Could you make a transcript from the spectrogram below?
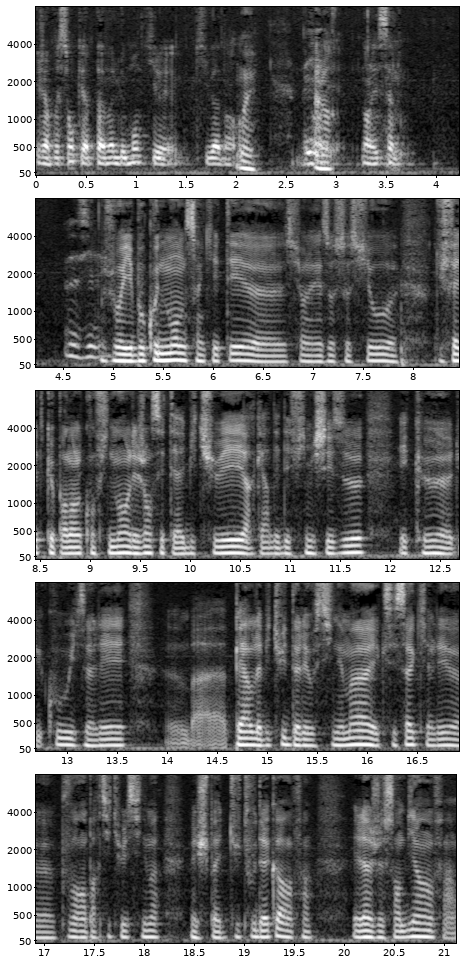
j'ai l'impression qu'il y a pas mal de monde qui, qui va dans, Ouais. Alors- dans les salles. Je voyais beaucoup de monde s'inquiéter euh, sur les réseaux sociaux euh, du fait que pendant le confinement, les gens s'étaient habitués à regarder des films chez eux et que euh, du coup, ils allaient euh, bah, perdre l'habitude d'aller au cinéma et que c'est ça qui allait euh, pouvoir en partie tuer le cinéma. Mais je suis pas du tout d'accord. Enfin, et là, je sens bien, enfin,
